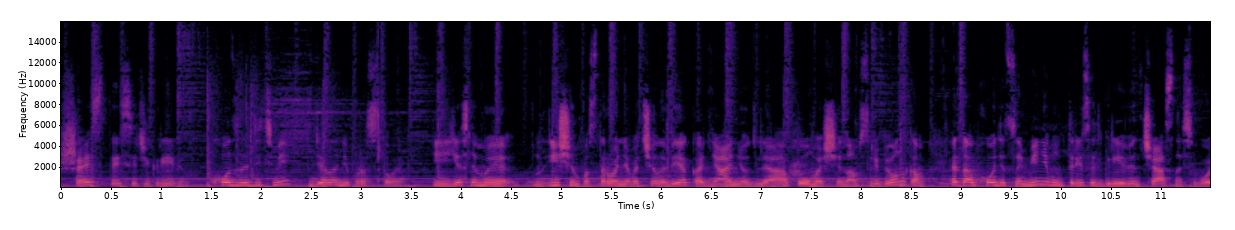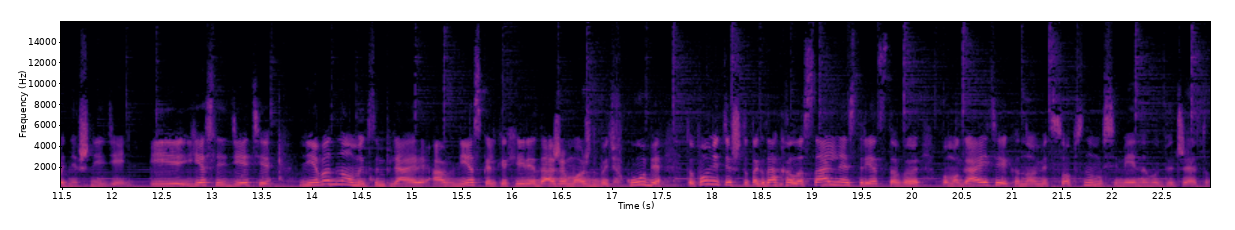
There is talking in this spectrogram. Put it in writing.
6 тысяч гривен. Уход за детьми – дело непростое. И если мы ищем постороннего человека, няню для помощи нам с ребенком, это обходится минимум 30 гривен час на сегодняшний день. И если дети не в одном экземпляре, а в нескольких или даже, может быть, в кубе, то помните, что тогда колоссальные средства вы помогаете экономить собственному семейному бюджету.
